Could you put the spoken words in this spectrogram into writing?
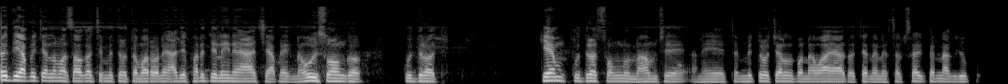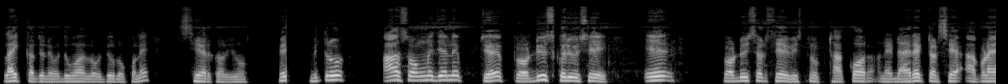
ફરીથી આપણી ચેનલમાં સ્વાગત છે મિત્રો તમારો અને આજે ફરીથી લઈને આવ્યા છે આપણે એક નવું સોંગ, કુદરત. કેમ કુદરત સોંગનું નામ છે અને મિત્રો ચેનલ પર નવા આવ્યા તો ચેનલને સબસ્ક્રાઇબ કરી નાખજો લાઈક કરજો અને વધુમાં વધુ લોકોને શેર કરજો. મિત્રો, આ સોંગને જેને જે પ્રોડ્યુસ કર્યું છે એ પ્રોડ્યુસર છે વિષ્ણુ ઠાકોર અને ડાયરેક્ટર છે આપણે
